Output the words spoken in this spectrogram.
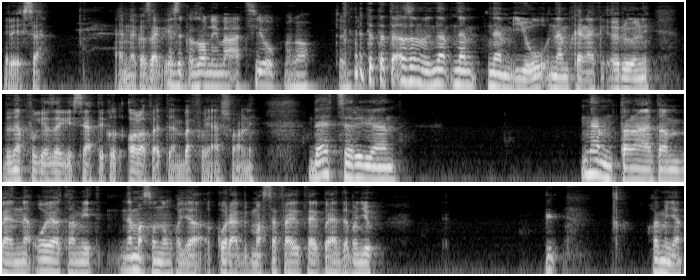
része ennek az egész. Ezek az animációk, meg a többi. Tehát azon, hogy nem, nem, nem jó, nem kell neki örülni, de nem fogja az egész játékot alapvetően befolyásolni. De egyszerűen nem találtam benne olyat, amit nem azt mondom, hogy a korábbi Mass Effect-ekben, de mondjuk hogy mondjam,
